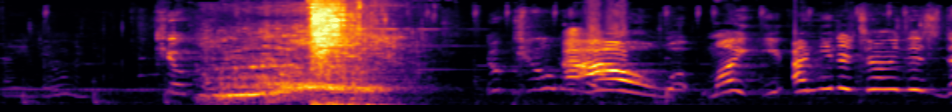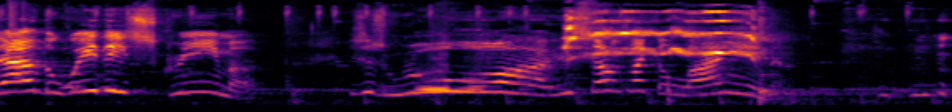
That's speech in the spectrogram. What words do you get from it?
How you doing? Kill Cody. You killed him. Ow! My ear I need to turn this down the way they scream. He says roar. He sounds like a lion.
